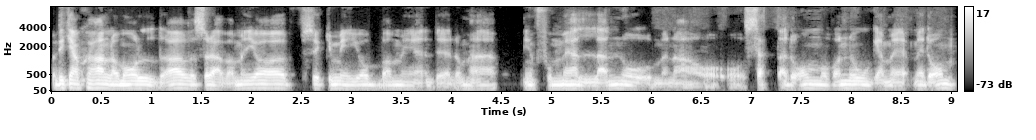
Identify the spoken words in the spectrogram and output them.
och det kanske handlar om åldrar och sådär, men jag försöker mer jobba med eh, de här informella normerna och, och sätta dem och vara noga med, med dem.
